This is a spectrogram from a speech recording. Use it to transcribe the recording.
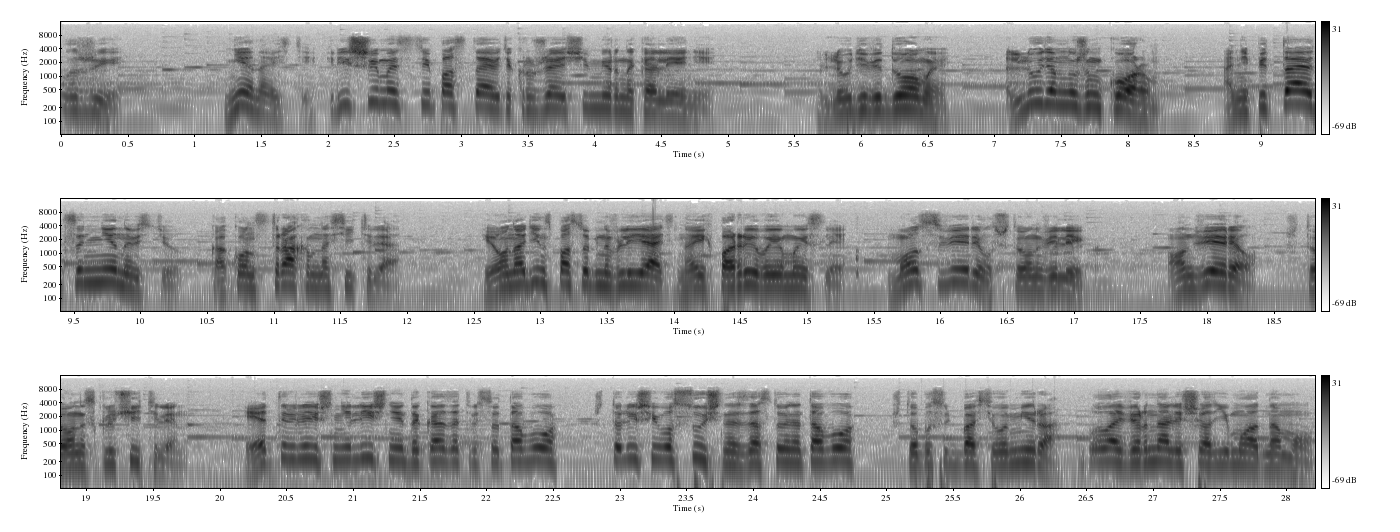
лжи, ненависти, решимости поставить окружающий мир на колени. Люди ведомы, людям нужен корм, они питаются ненавистью, как он страхом носителя. И он один способен влиять на их порывы и мысли. Мосс верил, что он велик. Он верил, что он исключителен. И это лишь не лишнее доказательство того, что лишь его сущность достойна того, чтобы судьба всего мира была верна лишь ему одному.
